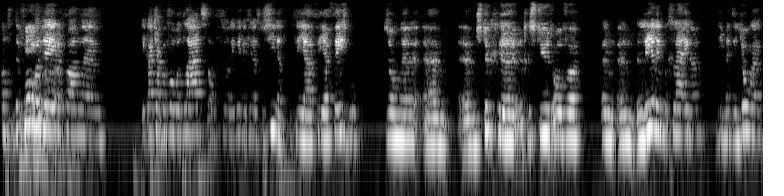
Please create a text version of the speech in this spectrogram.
Want de vooroordelen van. ehm, ik had jou bijvoorbeeld laatst, of ik weet niet of je dat gezien hebt, via, via Facebook, zo'n eh, ehm, een stuk ge- gestuurd over een, een, een leerlingbegeleider die met een jongen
